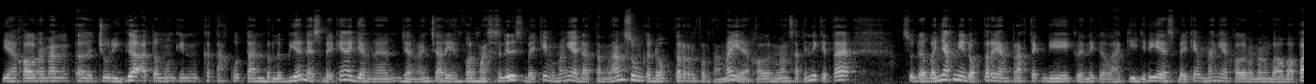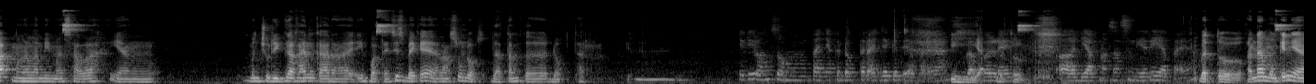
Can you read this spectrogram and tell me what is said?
ya kalau memang e, curiga atau mungkin ketakutan berlebihan ya sebaiknya jangan jangan cari informasi sendiri. Sebaiknya memang ya datang langsung ke dokter terutama ya kalau memang saat ini kita sudah banyak nih dokter yang praktek di klinik laki jadi ya sebaiknya memang ya kalau memang bapak-bapak mengalami masalah yang mencurigakan karena impotensi sebaiknya ya langsung dok datang ke dokter gitu. Jadi langsung tanya ke dokter aja gitu ya Pak ya? Iya, Nggak boleh betul. eh, diagnosa sendiri ya Pak ya? Betul, karena mungkin ya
